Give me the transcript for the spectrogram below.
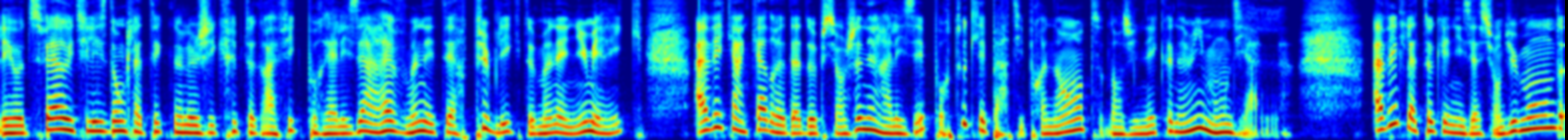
Les hautes sphères utilisent donc la technologie cryptographique pour réaliser un rêve monétaire public de monnaie numérique avec un cadre d'adoption généralisé pour toutes les parties prenantes dans une économie mondiale. Avec la tokenisation du monde,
